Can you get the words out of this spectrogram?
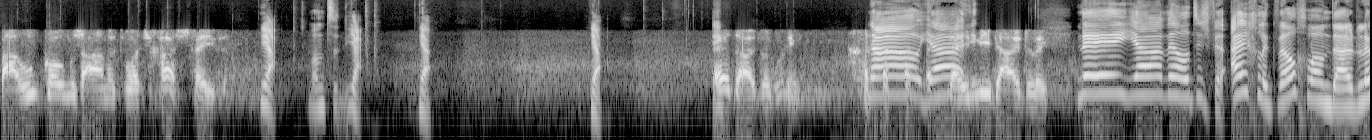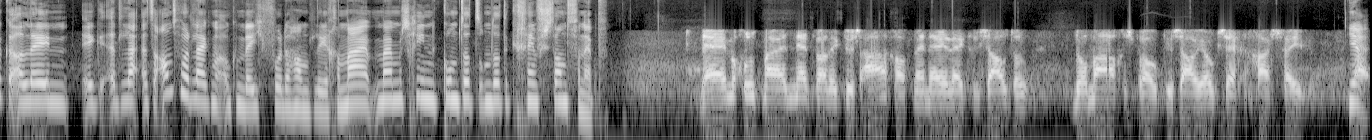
Maar hoe komen ze aan het woordje gas geven? ja, want ja, ja. Ja. Heel duidelijk, of niet? Nou, ja, nee, niet duidelijk. Nee, ja, wel. Het is eigenlijk wel gewoon duidelijk. Alleen, ik, het, het antwoord lijkt me ook een beetje voor de hand liggen. Maar, maar misschien komt dat omdat ik er geen verstand van heb. Nee, maar goed, maar net wat ik dus aangaf met een elektrische auto. Normaal gesproken zou je ook zeggen gas geven. Ja. Maar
